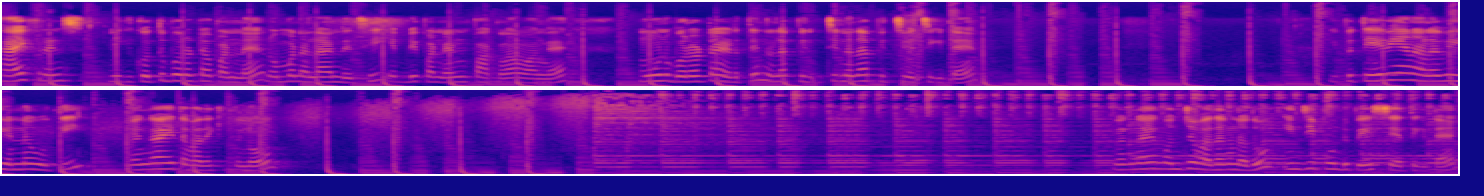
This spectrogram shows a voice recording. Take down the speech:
ஹாய் ஃப்ரெண்ட்ஸ் இன்றைக்கி கொத்து பரோட்டா பண்ணேன். ரொம்ப நல்லா இருந்துச்சு. எப்படி பண்ணேன்னு பார்க்கலாம் வாங்க. மூணு பரோட்டா எடுத்து நல்லா பி சின்னதாக பிச்சு வச்சுக்கிட்டேன். இப்போ தேவையான அளவு எண்ணெய் ஊற்றி வெங்காயத்தை வதக்கிக்கணும். வெங்காயம் கொஞ்சம் வதங்கினதும் இஞ்சி பூண்டு பேஸ்ட் சேர்த்துக்கிட்டேன்.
